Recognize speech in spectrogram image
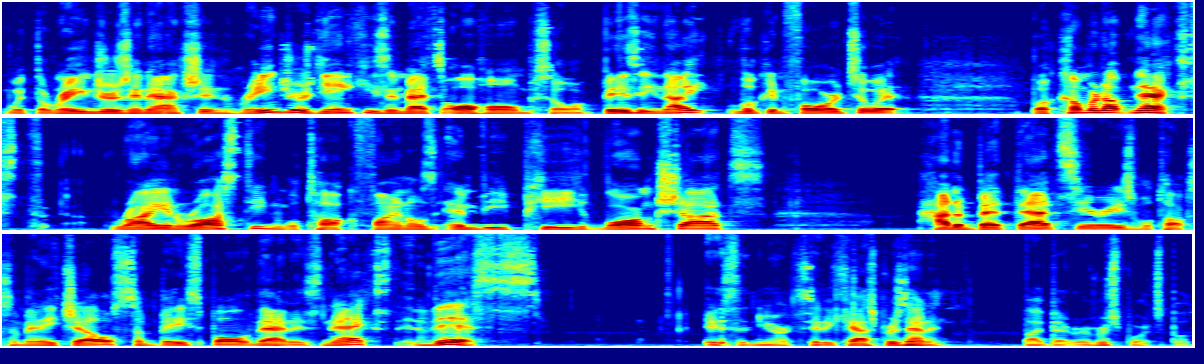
with the Rangers in action. Rangers Yankees and Mets all home so a busy night. Looking forward to it. But coming up next Ryan Rothstein will talk finals MVP long shots how to bet that series. We'll talk some NHL some baseball. That is next. This is the New York City Cast presented by Bet River Sportsbook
